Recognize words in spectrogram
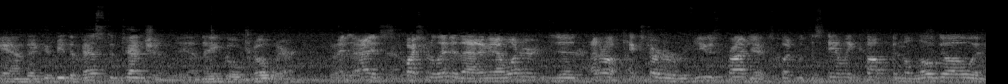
and they could be the best intention and they go nowhere. I, I just a question related to that. I mean, I wonder. I don't know if Kickstarter reviews projects, but with the Stanley Cup and the logo, and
